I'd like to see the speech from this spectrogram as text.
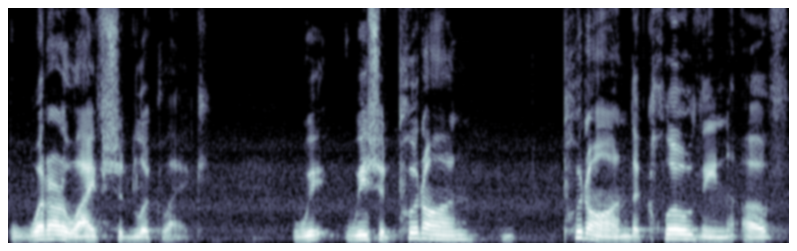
what our life should look like. We, we should put on put on the clothing of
